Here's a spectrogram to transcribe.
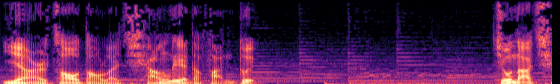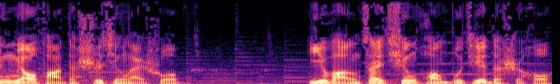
因而遭到了强烈的反对。就拿青苗法的实行来说。以往在青黄不接的时候，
